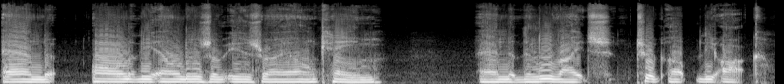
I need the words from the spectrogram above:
And all the elders of Israel came, and the Levites took up the ark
